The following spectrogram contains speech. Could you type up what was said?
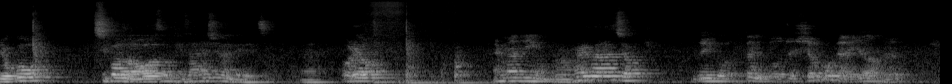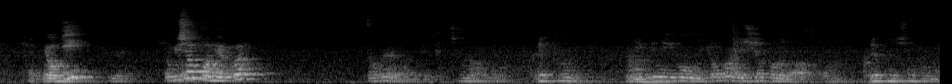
요거 집어넣어서 계산해 주면 되겠지 네. 어려워? 할머니 어, 할만하죠 근데 이거 선생님 이거 어차피 시험 범위 아니잖아 요. 여기? 네. 여기 시험 범위일걸? 저번에 완전 괜찮아. 그래프 아니 근데 이거 저번에 시험 범위 나왔었잖아. 그래프는 시험 보면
